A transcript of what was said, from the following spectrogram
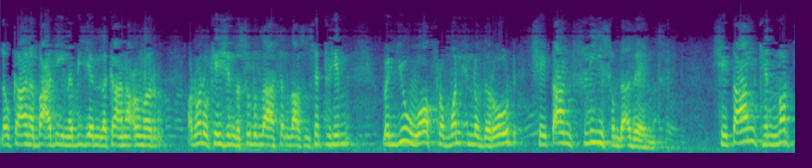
لو كان بعدي نبيا لكان عمر On one occasion Rasulullah said to him, when you walk from one end of the road, shaitan flees from the other end. Shaitan cannot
